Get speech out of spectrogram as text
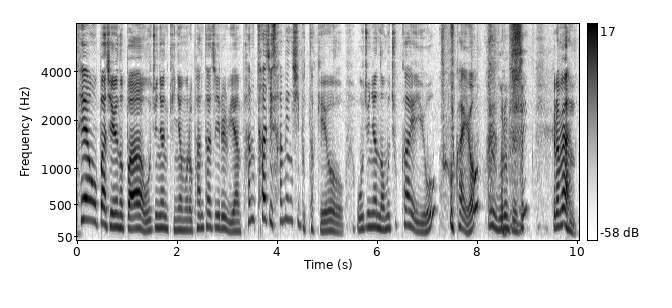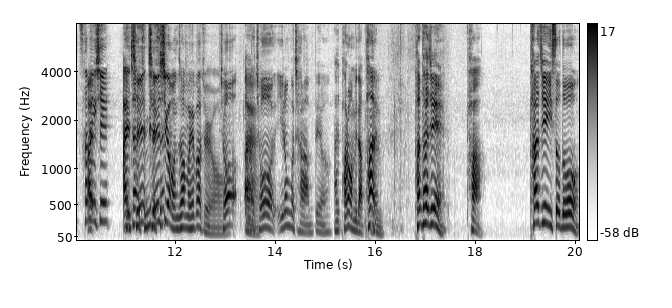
태양 오빠, 재윤 오빠 5주년 기념으로 판타지를 위한 판타지 삼행시 부탁해요. 5주년 너무 축하해요. 축하해요. 물음표지? 그러면 삼행시 아니 괜찮아요? 재, 준비됐어요? 재윤 씨가 먼저 한번 해봐줘요. 저, 아, 네. 저 이런 거 잘 안 빼요. 아, 바로 갑니다. 판, 판타지 파, 타지에 있어도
